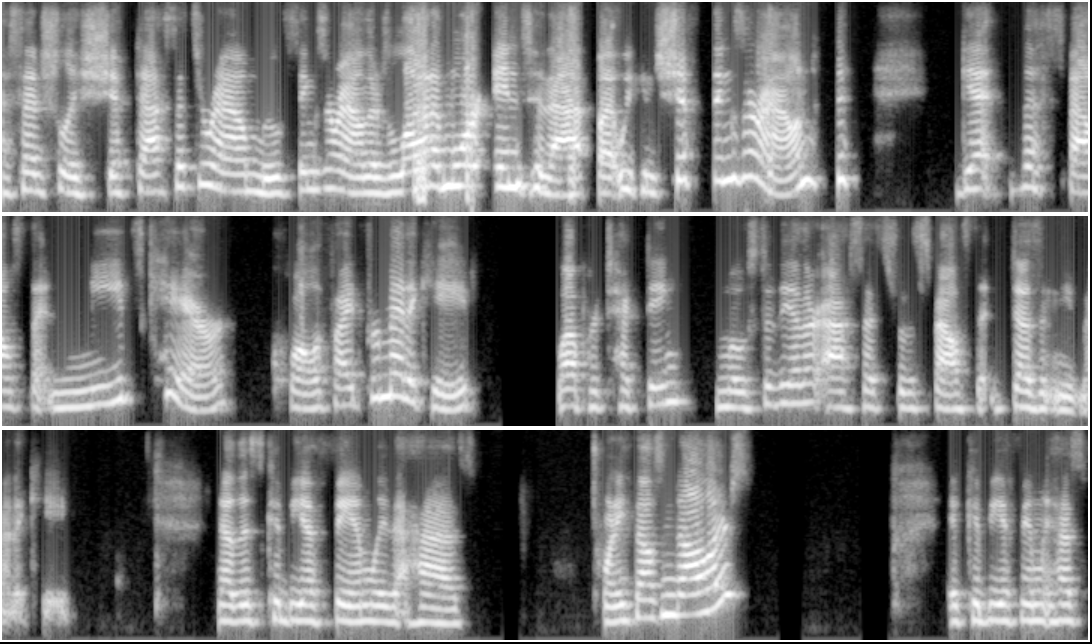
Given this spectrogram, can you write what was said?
essentially shift assets around, move things around. There's a lot of more into that, but we can shift things around, get the spouse that needs care qualified for Medicaid while protecting most of the other assets for the spouse that doesn't need Medicaid. Now, this could be a family that has $20,000. It could be a family that has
